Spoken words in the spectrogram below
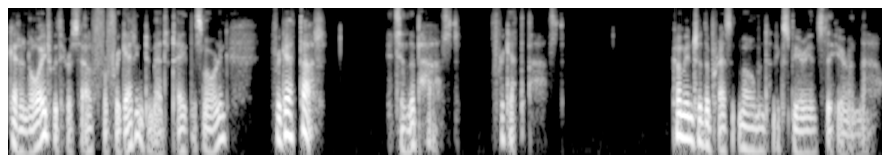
get annoyed with yourself for forgetting to meditate this morning, forget that. It's in the past. Forget the past. Come into the present moment and experience the here and now.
